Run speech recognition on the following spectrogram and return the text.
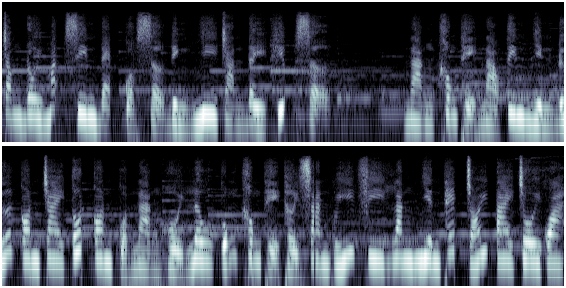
Trong đôi mắt xinh đẹp của sở đình nhi tràn đầy khiếp sợ. Nàng không thể nào tin nhìn đứa con trai tốt con của nàng hồi lâu cũng không thể thời gian quý phi lăng nhiên thét chói tai trôi qua.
